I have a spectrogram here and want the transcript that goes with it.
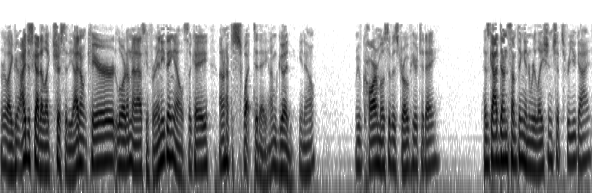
We're like, I just got electricity. I don't care, Lord. I'm not asking for anything else. Okay, I don't have to sweat today. I'm good. You know, we have a car. Most of us drove here today. Has God done something in relationships for you guys?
